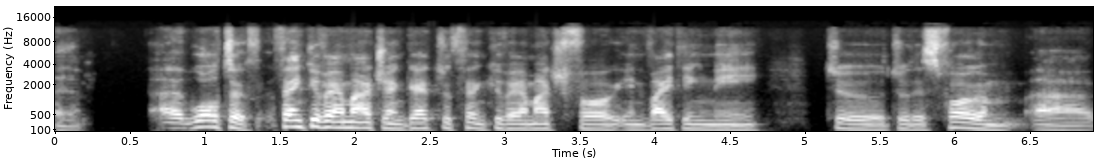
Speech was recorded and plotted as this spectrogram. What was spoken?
Uh, Walter, thank you very much, and to thank you very much for inviting me to to this forum. Uh,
